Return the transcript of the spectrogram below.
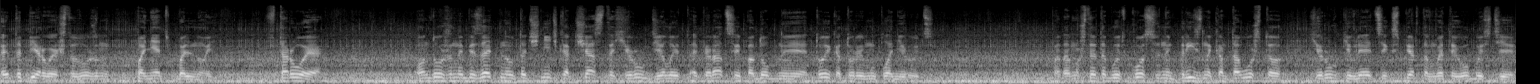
это первое, что должен понять больной. Второе. Он должен обязательно уточнить, как часто хирург делает операции, подобные той, которая ему планируется. Потому что это будет косвенным признаком того, что хирург является экспертом в этой области.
